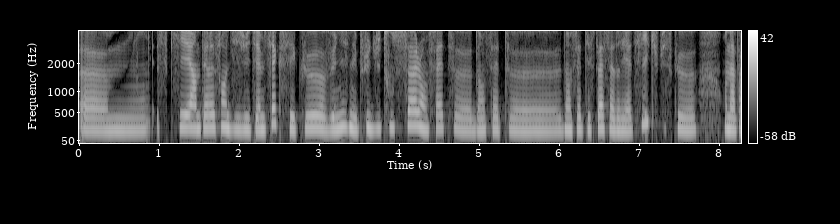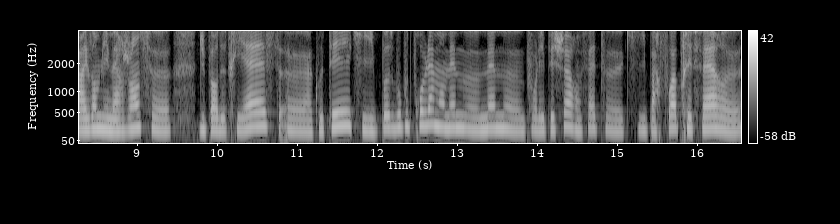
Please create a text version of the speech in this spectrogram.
Euh, ce qui est intéressant au XVIIIe siècle, c'est que Venise n'est plus du tout seule en fait euh, dans cette euh, dans cet espace adriatique, puisque on a par exemple l'émergence du port de Trieste à côté, qui pose beaucoup de problèmes, hein, même même pour les pêcheurs en fait, qui parfois préfèrent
